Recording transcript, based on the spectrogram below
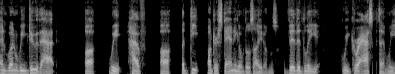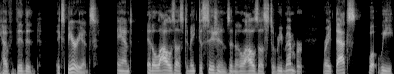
And when we do that, uh, we have uh, a deep understanding of those items. Vividly, we grasp them. We have vivid experience. And it allows us to make decisions and it allows us to remember, right? That's what we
